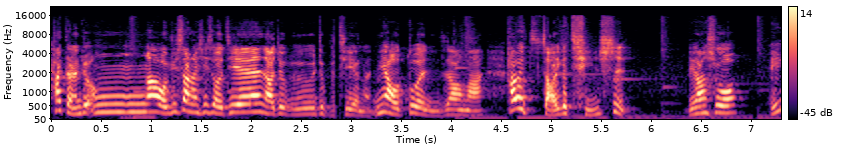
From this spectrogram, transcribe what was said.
他可能就嗯嗯啊，我去上个洗手间，然后就就就不见了，尿遁，你知道吗？他会找一个情势，比方说，哎，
